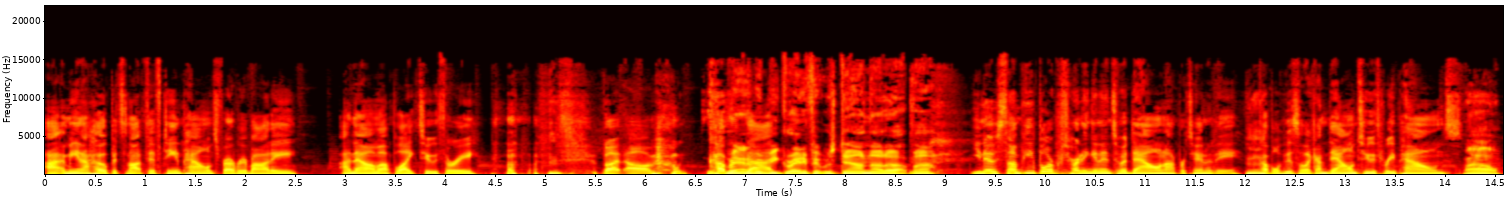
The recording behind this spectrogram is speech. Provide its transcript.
I mean, I hope it's not 15 pounds for everybody. I know I'm up like two, three. but um, we covered Man, it that. would be great if it was down, not up, huh? you know, some people are turning it into a down opportunity. Hmm. A couple of people are like, I'm down two, three pounds. Wow.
